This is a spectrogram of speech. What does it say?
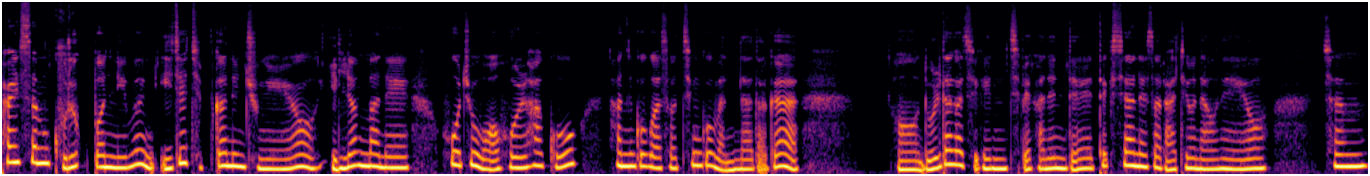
8396번님은 이제 집 가는 중이에요. 1년 만에 호주 워홀 하고 한국 와서 친구 만나다가 어, 놀다가 지금 집에 가는데 택시 안에서 라디오 나오네요. 참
